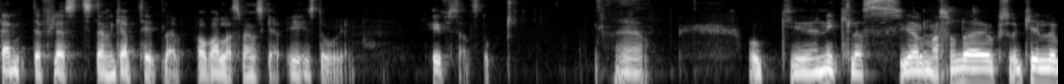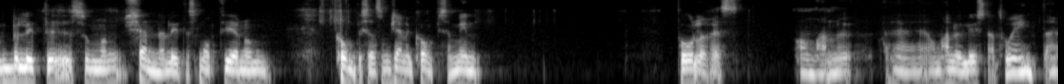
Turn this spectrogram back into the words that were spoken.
femte flest Stanley Cup-titlar av alla svenskar i historien. Hyfsat stort. Ja. och eh, Niklas Hjalmarsson där är också en kille lite, som man känner lite smått genom kompisar som känner kompisar. Min polares, om han nu, eh, om han nu lyssnar, tror jag inte,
